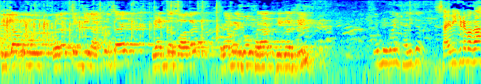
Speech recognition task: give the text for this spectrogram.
जिल्हा प्रमुख भरतसिंगजी राठोड साहेब यांचं स्वागत रमेश भाऊ खरात हे करतील. साहेब इकडे बघा.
